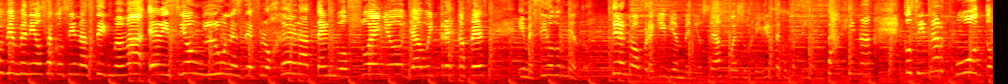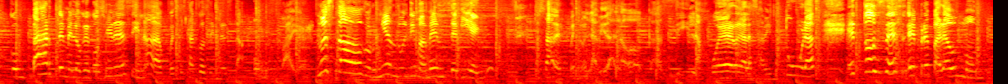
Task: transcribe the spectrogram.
todos bienvenidos a Cocina Sigma Mamá, edición lunes de flojera, tengo sueño, ya voy tres cafés y me sigo durmiendo. Tienes nuevo por aquí, bienvenido seas, puedes suscribirte, compartir la página, cocinar juntos, compárteme lo que cocines y nada, pues esta cocina está on fire. No he estado durmiendo últimamente bien, tú sabes, pues no es la vida loca, sí, la juerga, las aventuras. Entonces he preparado un montón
